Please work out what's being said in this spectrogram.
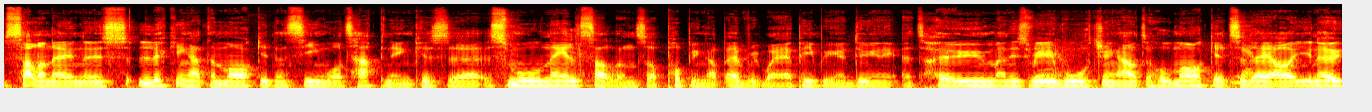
salon owners looking at the market and seeing what's happening because uh, small nail salons are popping up everywhere. People are doing it at home and it's really watering out the whole market. So Yeah. they are, you know,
